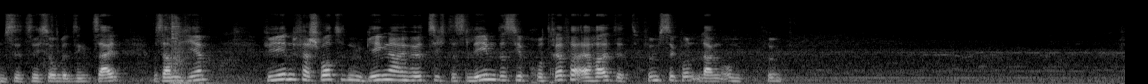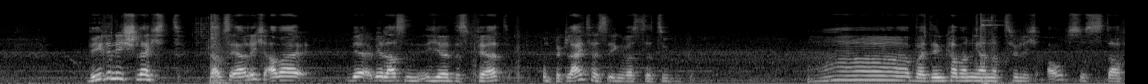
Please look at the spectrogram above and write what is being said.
Muss jetzt nicht so unbedingt sein. Was haben wir hier? Für jeden verschwotteten Gegner erhöht sich das Leben, das ihr pro Treffer erhaltet. 5 Sekunden lang um 5. Wäre nicht schlecht, ganz ehrlich, aber wir, wir lassen hier das Pferd und Begleiter ist irgendwas dazu. Ah, bei dem kann man ja natürlich auch so Stuff.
